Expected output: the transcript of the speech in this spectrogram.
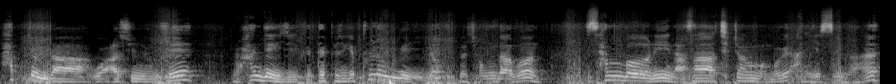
합격이다 하고 알 수 있는 것이 한 게이지, 그 대표적인 게 플러그 게이지죠. 정답은 3번이 나사 측정하는 방법이 아니겠습니다.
